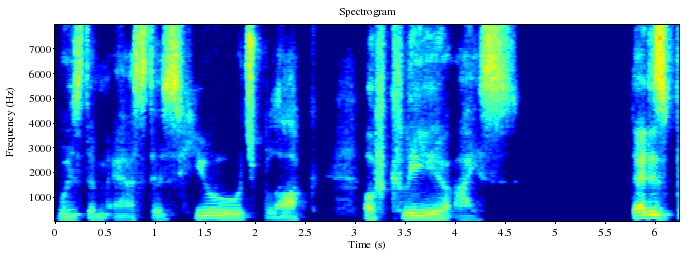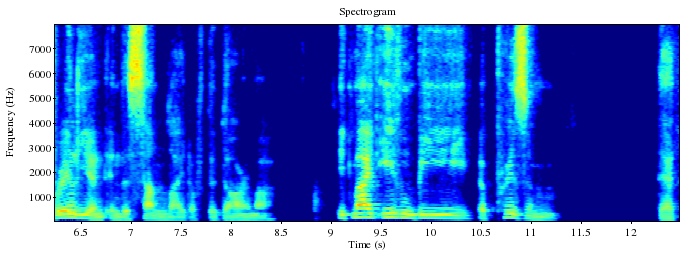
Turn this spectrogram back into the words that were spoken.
wisdom as this huge block of clear ice that is brilliant in the sunlight of the Dharma. It might even be a prism that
